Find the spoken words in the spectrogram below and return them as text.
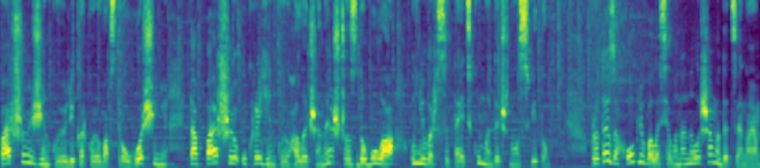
першою жінкою лікаркою в Австро-Угорщині та першою українкою Галичини, що здобула університетську медичну освіту. Проте захоплювалася вона не лише медициною.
